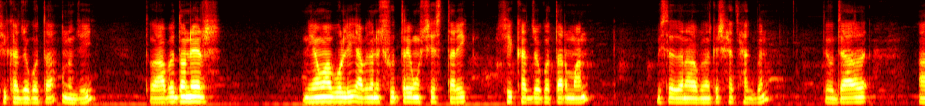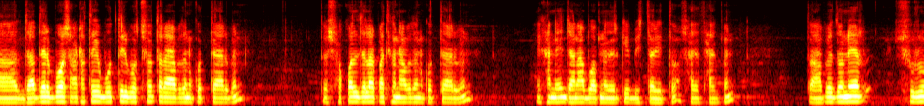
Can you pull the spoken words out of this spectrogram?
শিক্ষা যোগ্যতা অনুযায়ী। তো আবেদনের নিয়মাবলী, আবেদনের তারিখ এবং শেষ তারিখ শিক্ষার যোগ্যতার মান বিস্তারিত জানা আপনাদেরকে সাথে থাকবেন। তো যা যাদের বয়স আঠারো থেকে বত্রিশ বছর, তারা আবেদন করতে পারবেন। তো সকল জেলার প্রার্থীগণ আবেদন করতে পারবেন। এখানে জানাব আপনাদেরকে বিস্তারিত, সাথে থাকবেন। তো আবেদনের শুরু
